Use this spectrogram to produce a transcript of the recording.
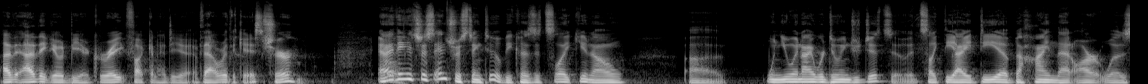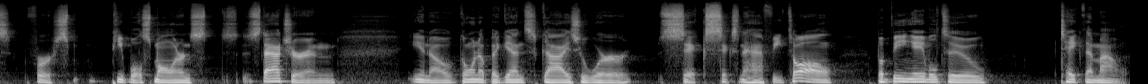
I, th- I think it would be a great fucking idea if that were the case. Sure. And I think it's just interesting too because it's like, you know, uh, when you and I were doing jujitsu, it's like the idea behind that art was for people smaller in stature and, you know, going up against guys who were six, six and a half feet tall, but being able to take them out,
